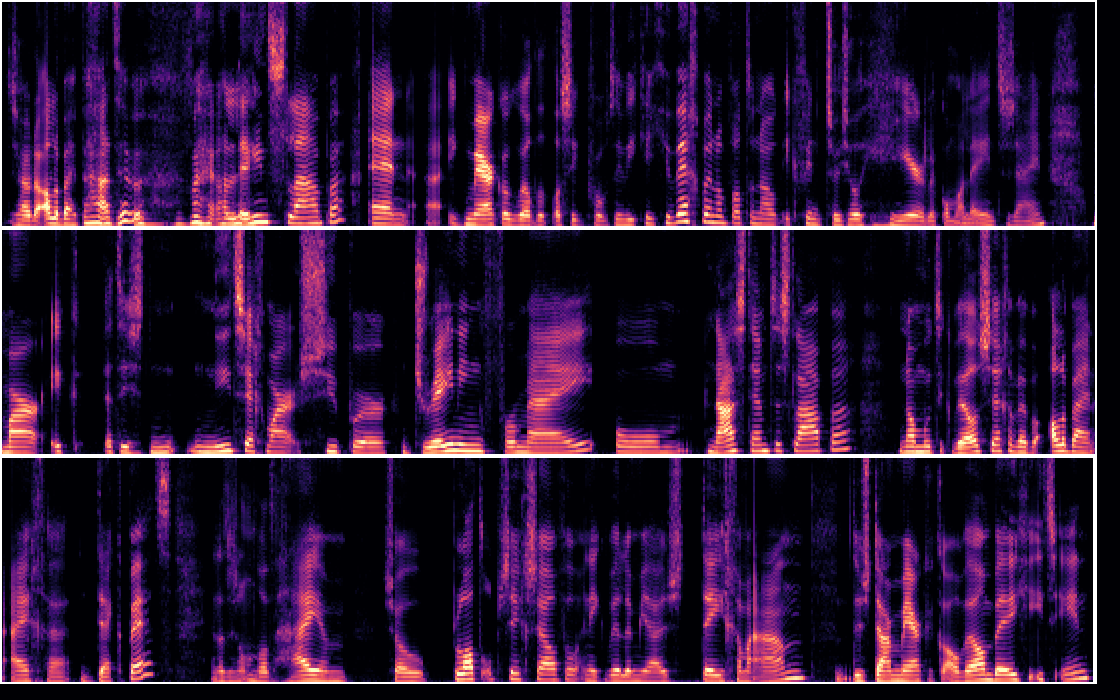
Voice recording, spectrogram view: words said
zouden allebei baat hebben bij alleen slapen. En uh, ik merk ook wel dat als ik bijvoorbeeld een weekendje weg ben of wat dan ook, ik vind het sowieso heerlijk om alleen te zijn. Maar ik, het is niet zeg maar super draining voor mij om naast hem te slapen. Nou moet ik wel zeggen, we hebben allebei een eigen dekbed. En dat is omdat hij hem zo plat op zichzelf wil en ik wil hem juist tegen me aan. Dus daar merk ik al wel een beetje iets in.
